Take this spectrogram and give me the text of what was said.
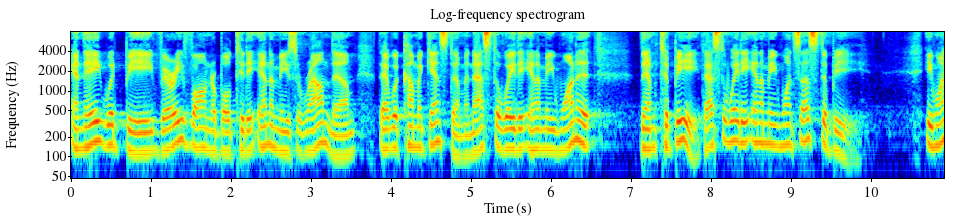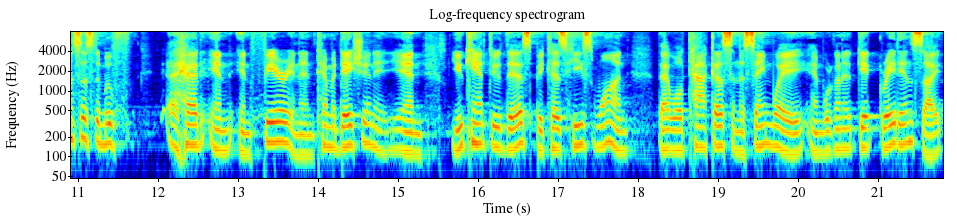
and they would be very vulnerable to the enemies around them that would come against them. And that's the way the enemy wanted them to be. That's the way the enemy wants us to be. He wants us to move ahead in, in fear and intimidation, and, and you can't do this because he's one that will attack us in the same way, and we're going to get great insight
